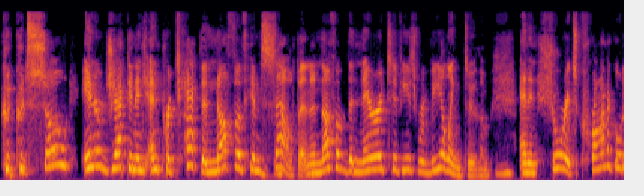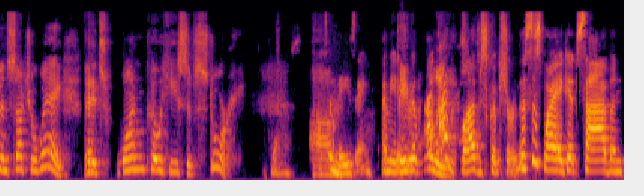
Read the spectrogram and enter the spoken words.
could could so interject and and protect enough of himself and enough of the narrative he's revealing to them, mm-hmm. and ensure it's chronicled in such a way that it's one cohesive story. Yes. It's um, amazing. I mean, it, really, really I, I, love scripture. This is why I get sad when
